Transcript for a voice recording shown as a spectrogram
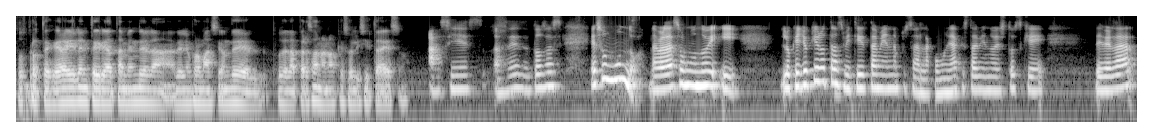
pues, proteger ahí la integridad también de la, de la información del, pues, de la persona, ¿no? Que solicita eso. Así es, así es. Entonces, es un mundo, la verdad es un mundo y lo que yo quiero transmitir también pues, a la comunidad que está viendo esto es que de verdad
